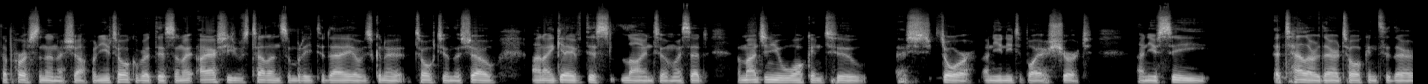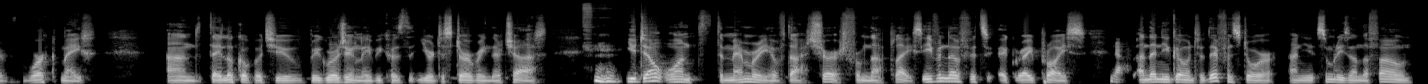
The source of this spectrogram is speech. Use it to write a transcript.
the person in a shop and you talk about this and i, I actually was telling somebody today i was going to talk to you on the show and i gave this line to him. I said imagine you walk into a store and you need to buy a shirt and you see a teller there talking to their workmate and they look up at you begrudgingly because you're disturbing their chat. you don't want the memory of that shirt from that place, even if it's a great price. No. And then you go into a different store and you, somebody's on the phone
